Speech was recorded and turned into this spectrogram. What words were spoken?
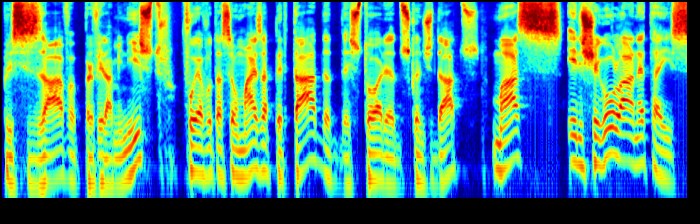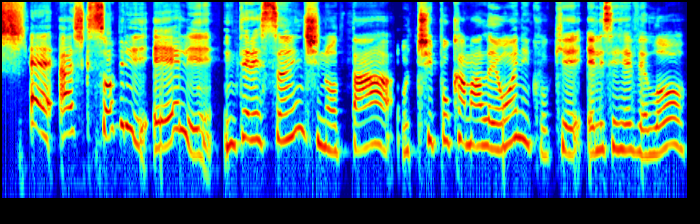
precisava para virar ministro. Foi a votação mais apertada da história dos candidatos, mas ele chegou lá, né, Thaís? É, acho que sobre ele, interessante notar o tipo camaleônico que ele se revelou,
